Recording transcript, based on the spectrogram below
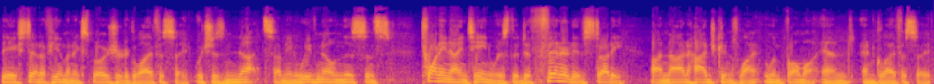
the extent of human exposure to glyphosate, which is nuts. I mean, we've known this since 2019 was the definitive study on non-Hodgkin's lymphoma and, and glyphosate.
